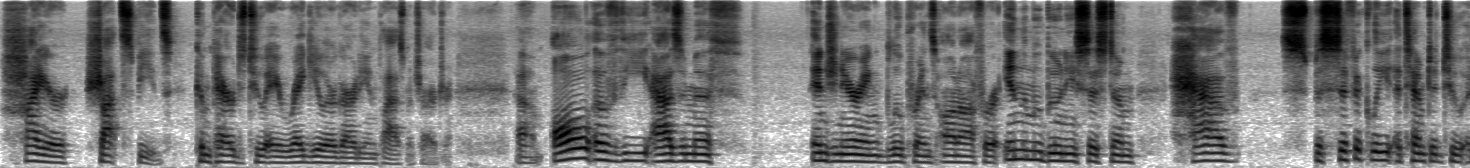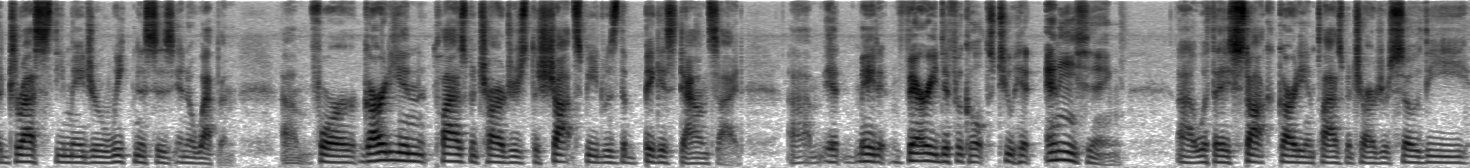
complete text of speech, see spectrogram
higher shot speeds compared to a regular Guardian Plasma Charger. Um, all of the Azimuth engineering blueprints on offer in the Mbooni system have specifically attempted to address the major weaknesses in a weapon. Um, for Guardian plasma chargers, the shot speed was the biggest downside. Um, it made it very difficult to hit anything uh, with a stock Guardian plasma charger. So the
